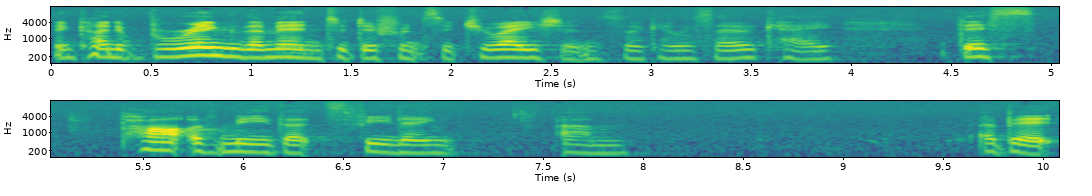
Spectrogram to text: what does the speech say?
and kind of bring them into different situations. So can we say, okay, this part of me that's feeling um, a bit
